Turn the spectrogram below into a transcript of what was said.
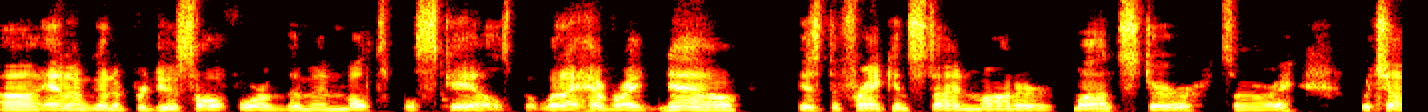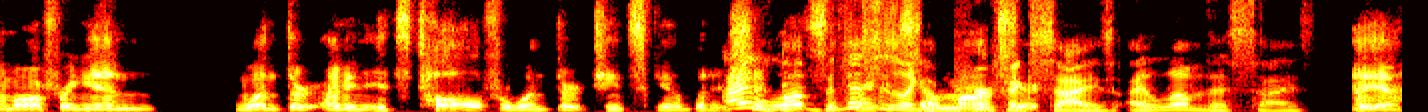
uh, and I'm going to produce all four of them in multiple scales. But what I have right now is the Frankenstein monster, sorry, which I'm offering in one third. I mean, it's tall for one thirteenth scale, but it I love, be. but this is like a perfect size. I love this size. Oh, yeah,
